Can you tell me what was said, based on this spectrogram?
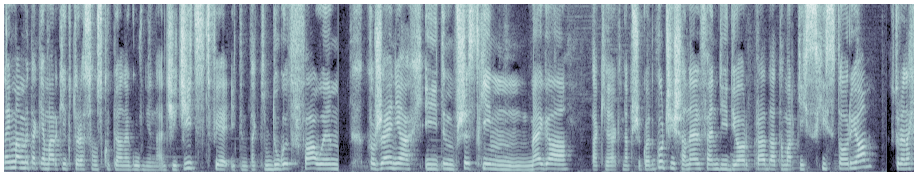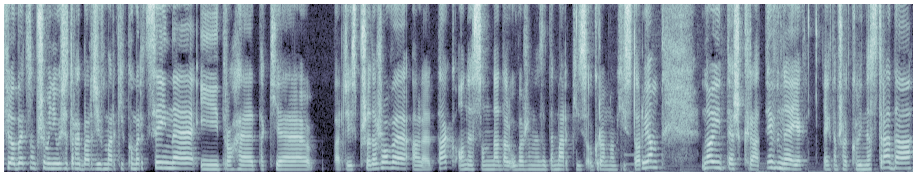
No i mamy takie marki, które są skupione głównie na dziedzictwie i tym takim długotrwałym korzeniach i tym wszystkim mega, takie jak na przykład Gucci, Chanel, Fendi, Dior, Prada, to marki z historią, które na chwilę obecną przemieniły się trochę bardziej w marki komercyjne i trochę takie bardziej sprzedażowe, ale tak, one są nadal uważane za te marki z ogromną historią. No i też kreatywne, jak, jak na przykład Colina Strada,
